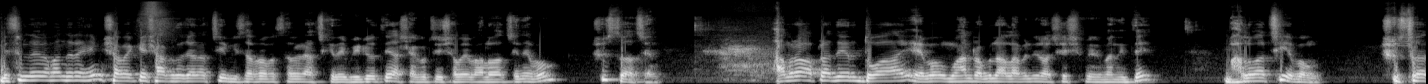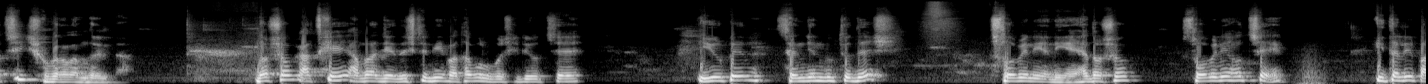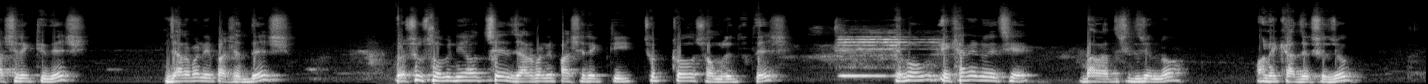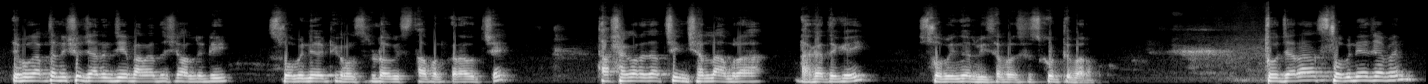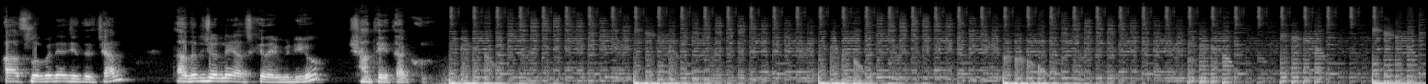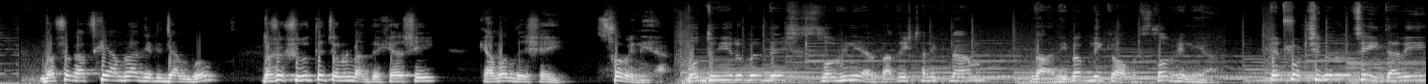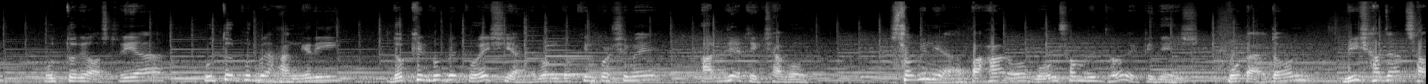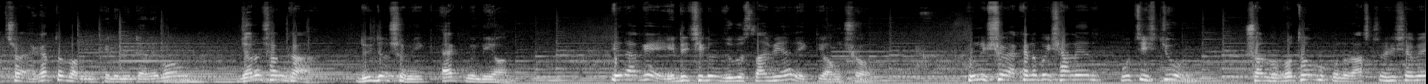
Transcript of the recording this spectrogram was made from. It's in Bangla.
বিসমুল্লাহ রহমান রাহিম। সবাইকে স্বাগত জানাচ্ছি ভিসা প্রফেসরের আজকের এই ভিডিওতে। আশা করছি সবাই ভালো আছেন এবং সুস্থ আছেন। আমরা আপনাদের দোয়ায় এবং মহান রবুল আলমিনের অশেষ মেহরবানিতে ভালো আছি এবং সুস্থ আছি। শুকর আলহামদুলিল্লাহ। দর্শক, আজকে আমরা যে দেশটি নিয়ে কথা বলব সেটি হচ্ছে ইউরোপের সেনজেনভুক্ত দেশ স্লোভেনিয়া নিয়ে। হ্যাঁ দর্শক, স্লোভেনিয়া হচ্ছে ইতালির পাশের একটি দেশ। জার্মানির পাশের দেশ। দর্শক, স্লোভেনিয়া হচ্ছে জার্মানির পাশের একটি ছোট্ট সমৃদ্ধ দেশ এবং এখানে রয়েছে বাংলাদেশিদের জন্য অনেক কাজের সুযোগ এবং আপনারা নিশ্চয়ই জানেন যে বাংলাদেশে অলরেডি স্লোভেনিয়ার একটি কনসুলেট অফিস স্থাপন করা হচ্ছে। আশা করা যাচ্ছে ইনশাল্লাহ আমরা ঢাকা থেকেই স্লোভেনিয়ার ভিসা প্রসেস করতে পারব। তো যারা স্লোভেনিয়া যাবেন বা স্লোভেনিয়া যেতে চান তাদের জন্য আজকের এই ভিডিও সাথেই থাকুন। দর্শক, আজকে আমরা যেটি জানব, দর্শক, শুরুতে চলুন না, দেখে আসি কেমন দেশ এই স্লোভেনিয়া। মধ্য ইউরোপের দেশ স্লোভেনিয়ার প্রাতিষ্ঠানিক নাম দ্য রিপাবলিক অব স্লোভেনিয়া। এর পশ্চিমে রয়েছে ইতালি, উত্তরে অস্ট্রিয়া উত্তর পূর্বে হাঙ্গেরি, দক্ষিণ পূর্বে ক্রোয়েশিয়া এবং দক্ষিণ পশ্চিমে আড্রিয়াটিক সাগর। স্লোভেনিয়া পাহাড় ও বন সমৃদ্ধ একটি দেশ। মোট আয়তন বিশ হাজার সাতশো একাত্তর বর্গ কিলোমিটার এবং জনসংখ্যা দুই দশমিক এক মিলিয়ন। এর আগে এটি ছিল যুগোস্লাভিয়ার একটি অংশ। উনিশশো একানব্বই সালের পঁচিশ জুন সর্বপ্রথম কোনো রাষ্ট্র হিসেবে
